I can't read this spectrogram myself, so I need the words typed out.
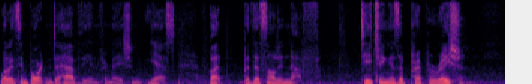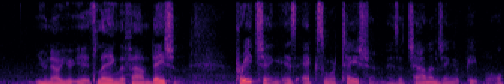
Well, it's important to have the information, yes, but, but that's not enough. Teaching is a preparation. You know, you, it's laying the foundation. Preaching is exhortation, is a challenging of people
